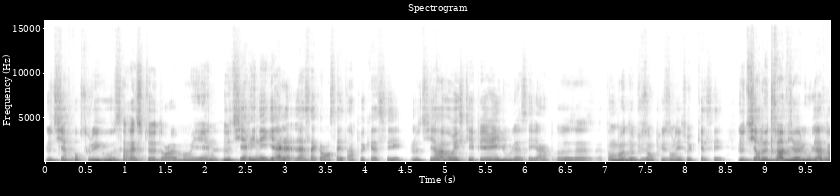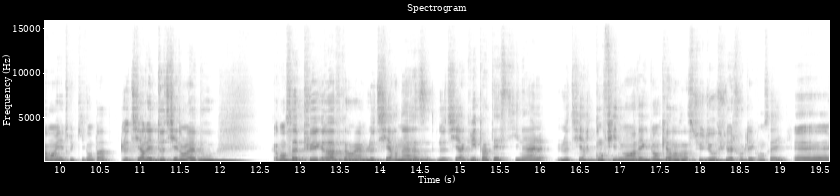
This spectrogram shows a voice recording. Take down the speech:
Le tiers pour tous les goûts, ça reste dans la moyenne. Le tiers inégal, là, ça commence à être un peu cassé. Le tiers à vos risques et périls, où là, c'est un peu, ça, tombe de plus en plus dans les trucs cassés. Le tiers de traviole, où là, vraiment, il y a des trucs qui vont pas. Le tiers les deux tiers dans la boue, Commence à puer grave quand même. Le tiers naze, le tiers grippe intestinale, le tiers confinement avec Blanquer dans un studio, celui-là je vous le déconseille. Euh,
